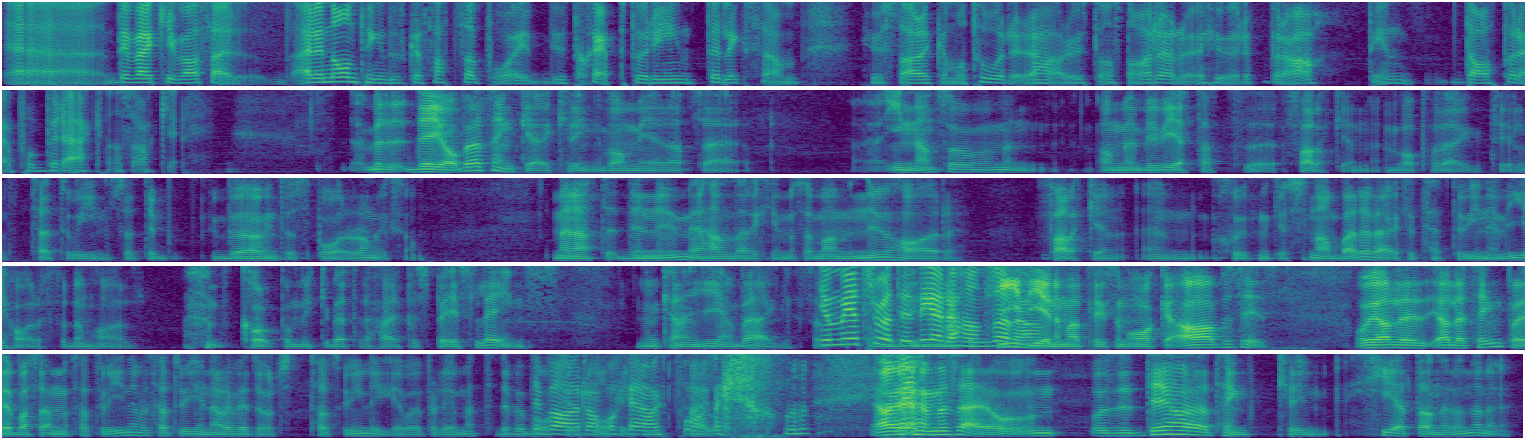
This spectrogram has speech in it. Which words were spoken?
eh, det verkar ju vara så här, är det någonting du ska satsa på i ditt skepp, då är det inte liksom hur starka motorer det har, utan snarare hur bra din dator är på att beräkna saker. Men det jag började tänka kring var mer att så här, innan så, men, ja men vi vet att eh, Falken var på väg till Tatooine så att det, vi behöver inte spåra dem liksom. Men att det nu mer handlar kring att man nu har Falken en sjukt mycket snabbare väg till Tatooine än vi har, för de har koll på mycket bättre hyperspace lanes. De kan en genväg. så Ja, men jag tror att det är det det handlar tid om. genom att liksom åka, ja precis. Och jag har aldrig, jag har aldrig tänkt på det, jag bara såhär, men Tatooine är väl Tatooine, alla vet ju vart Tatooine ligger, vad är problemet? Det är väl Det är bara att åka dit, rakt på liksom. Ja, ja Men- men så här, och, och det har jag tänkt kring helt annorlunda nu.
